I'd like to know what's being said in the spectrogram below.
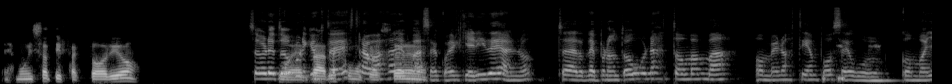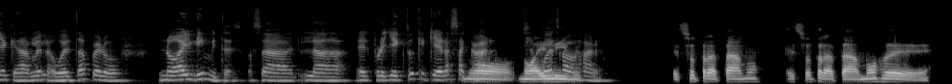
es muy satisfactorio sobre todo porque ustedes trabajan en base a cualquier idea, ¿no? O sea, de pronto unas toman más o menos tiempo según cómo haya que darle la vuelta, pero no hay límites. O sea, la, el proyecto que quieras sacar no, no se hay puede trabajar. Eso tratamos, eso tratamos de...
